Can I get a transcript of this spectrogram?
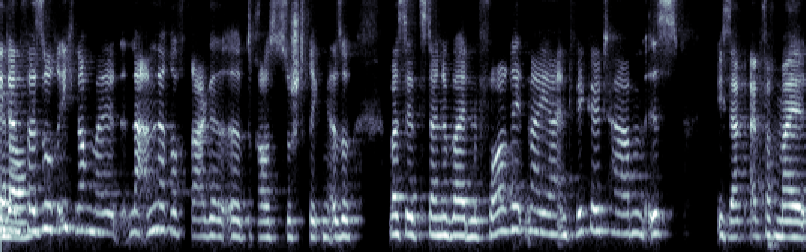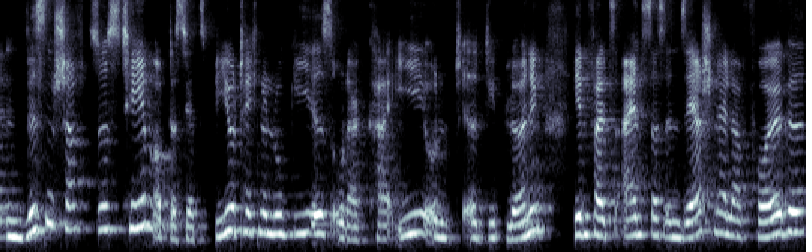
genau. dann versuche ich nochmal eine andere Frage äh, draus zu stricken. Also was jetzt deine beiden Vorredner ja entwickelt haben, ist, ich sage einfach mal, ein Wissenschaftssystem, ob das jetzt Biotechnologie ist oder KI und äh, Deep Learning, jedenfalls eins, das in sehr schneller Folge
